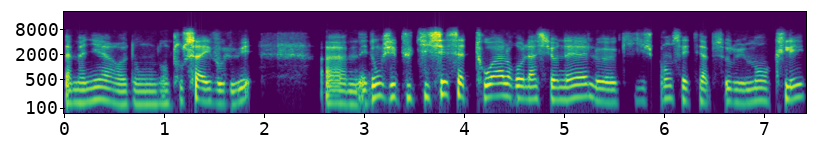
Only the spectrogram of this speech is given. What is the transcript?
la manière, dont dont tout ça évoluait. Et donc j'ai pu tisser cette toile relationnelle, qui je pense était absolument clé,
